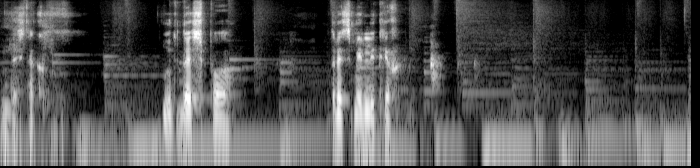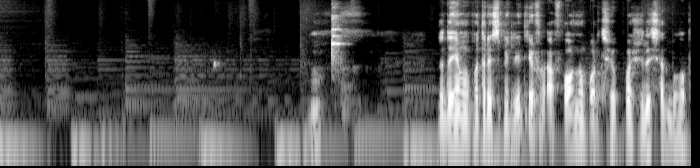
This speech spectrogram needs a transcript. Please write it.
Десь так. Ну, десь по 30 мл. Додаємо по 30 мл, а в повну порцію по 60 було б.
